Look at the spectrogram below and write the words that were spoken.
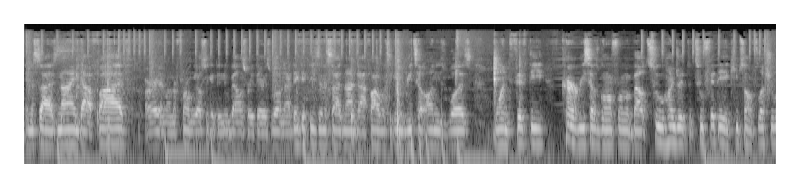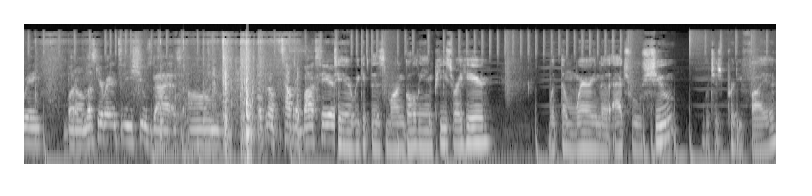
in the size 9.5. All right, and on the front, we also get the New Balance right there as well. Now, I did get these in the size 9.5. Once again, retail on these was 150 current resale is going from about 200 to 250 it keeps on fluctuating but um let's get right into these shoes guys um open up the top of the box here here we get this mongolian piece right here with them wearing the actual shoe which is pretty fire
